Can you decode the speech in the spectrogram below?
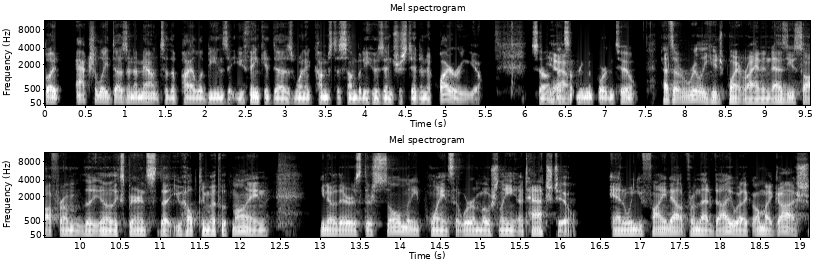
but actually doesn't amount to the pile of beans that you think it does when it comes to somebody who's interested in acquiring you. So yeah. that's something important too. That's a really huge point, Ryan. And as you saw from the you know the experience that you helped him with with mine, you know there's there's so many points that we're emotionally attached to. And when you find out from that value, we're like, oh my gosh,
